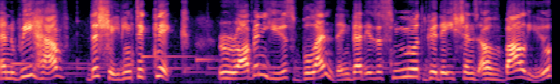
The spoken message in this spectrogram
And we have the shading technique. Robin used blending that is a smooth gradations of value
